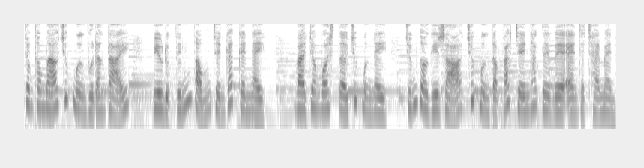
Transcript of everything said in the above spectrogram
Trong thông báo chúc mừng vừa đăng tải, view được tính tổng trên các kênh này. Và trong poster chúc mừng này, chúng tôi ghi rõ chúc mừng tập phát trên HTV Entertainment.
